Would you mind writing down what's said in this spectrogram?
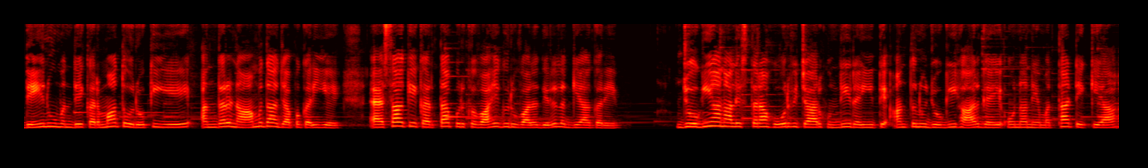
ਦੇਹ ਨੂੰ ਮੰਦੇ ਕਰਮਾਂ ਤੋਂ ਰੋਕੀਏ, ਅੰਦਰ ਨਾਮ ਦਾ ਜਪ ਕਰੀਏ। ਐਸਾ ਕਿ ਕਰਤਾ ਪੁਰਖ ਵਾਹਿਗੁਰੂ ਵੱਲ ਦਿਲ ਲੱਗਿਆ ਕਰੇ। ਜੋਗੀਆਂ ਨਾਲ ਇਸ ਤਰ੍ਹਾਂ ਹੋਰ ਵਿਚਾਰ ਹੁੰਦੀ ਰਹੀ ਤੇ ਅੰਤ ਨੂੰ ਜੋਗੀ ਹਾਰ ਗਏ। ਉਹਨਾਂ ਨੇ ਮੱਥਾ ਟੇਕਿਆ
